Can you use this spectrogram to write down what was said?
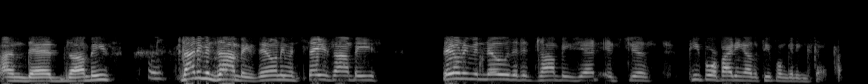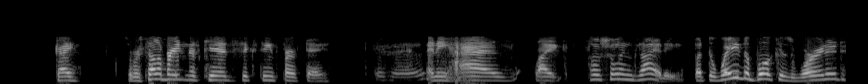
undead zombies. It's not even zombies. They don't even say zombies. They don't even know that it's zombies yet. It's just people are biting other people and getting sick. Okay? So we're celebrating this kid's 16th birthday Mhm. and he has like social anxiety. But the way the book is worded,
